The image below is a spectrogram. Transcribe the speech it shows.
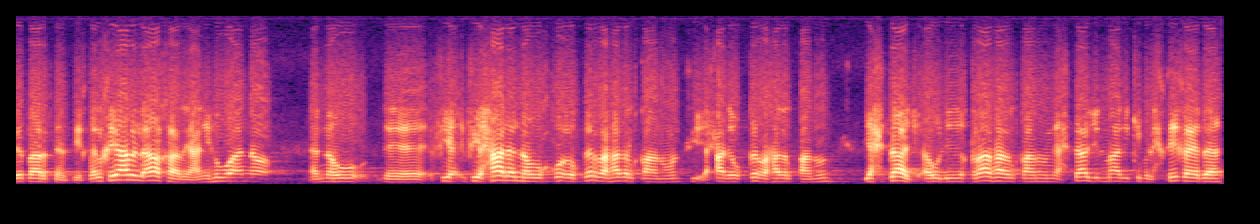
الإطار التنسيقي. الخيار الآخر يعني هو انه أنه آه، في في حال أنه أقر هذا القانون في حال أقر هذا القانون يحتاج أو لإقرار هذا القانون يحتاج المالكي بالحقيقة إلى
